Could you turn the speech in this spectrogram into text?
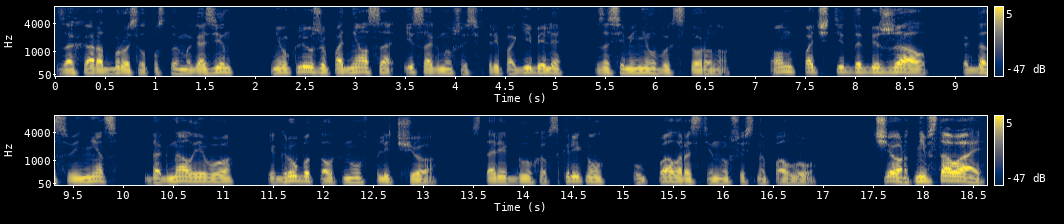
Захар отбросил пустой магазин, неуклюже поднялся и, согнувшись в три погибели, засеменил в их сторону. Он почти добежал, когда свинец догнал его и грубо толкнул в плечо. Старик глухо вскрикнул, упал, растянувшись на полу. «Черт, не вставай!»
